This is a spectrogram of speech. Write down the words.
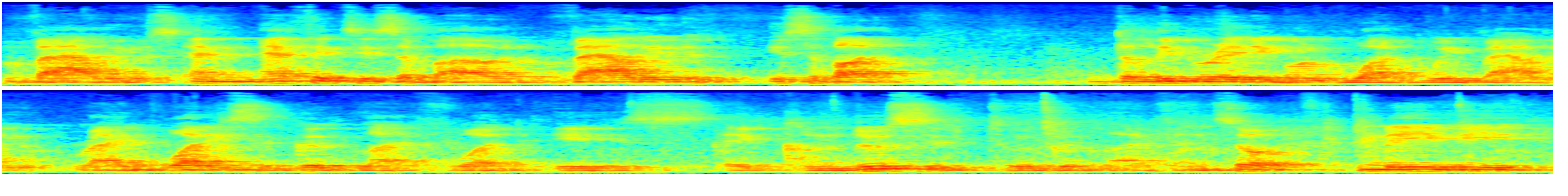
values, and ethics is about value. It's about deliberating on what we value, right? What is a good life? What is a conducive to a good life? And so maybe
